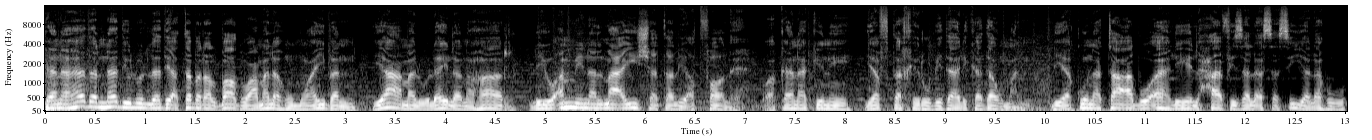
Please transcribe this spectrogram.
كان هذا النادل الذي اعتبر البعض عمله معيبا يعمل ليل نهار ليؤمن المعيشة لأطفاله. وكان كيني يفتخر بذلك دوما ليكون تعب أهله الحافز الأساسي له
